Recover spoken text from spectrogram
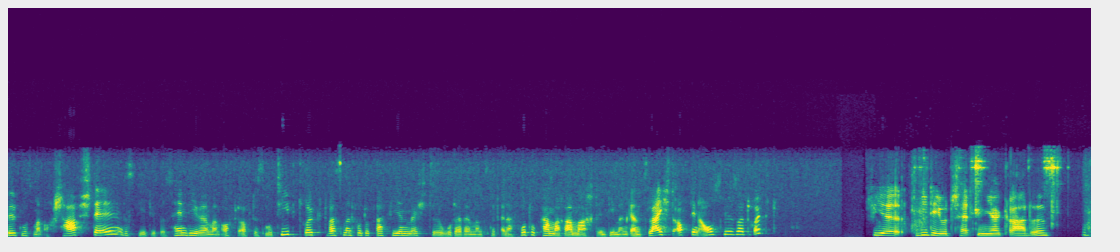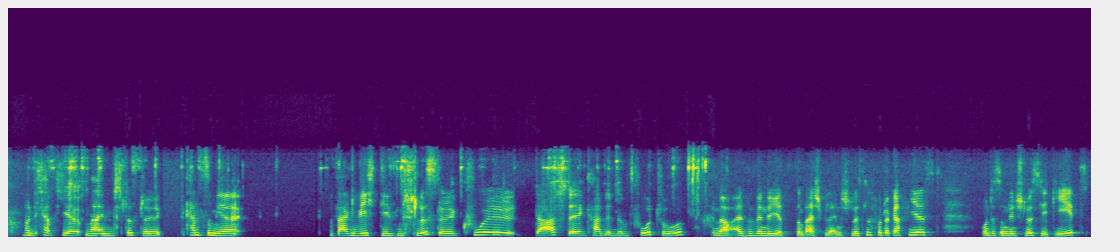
Bild muss man auch scharf stellen. Das geht übers Handy, wenn man oft auf das Motiv drückt, was man fotografieren möchte, oder wenn man es mit einer Fotokamera macht, indem man ganz leicht auf den Auslöser drückt. Wir Videochatten ja gerade und ich habe hier meinen Schlüssel. Kannst du mir sagen, wie ich diesen Schlüssel cool darstellen kann in einem Foto. Genau, also wenn du jetzt zum Beispiel einen Schlüssel fotografierst und es um den Schlüssel geht,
